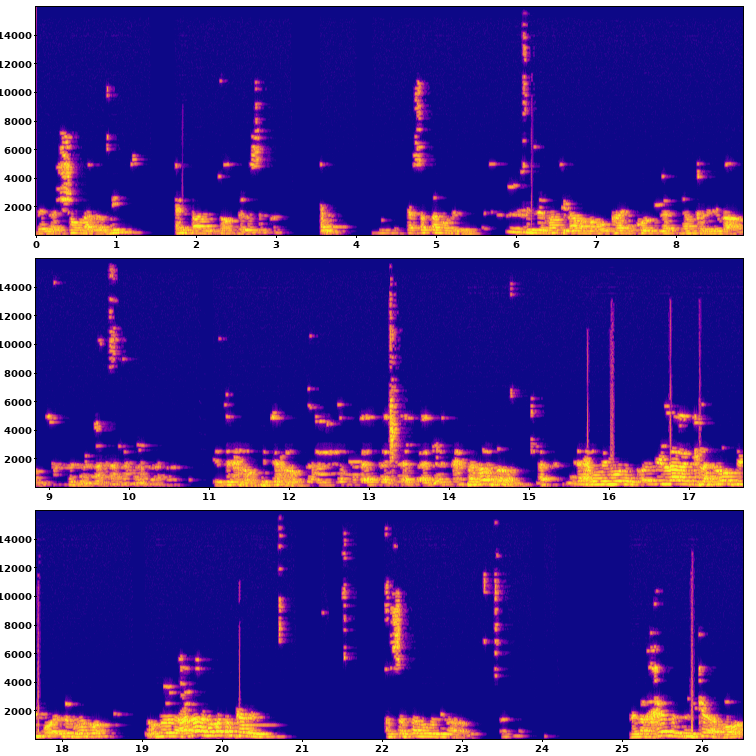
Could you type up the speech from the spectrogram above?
בלשון ארמית, אין בעיה לפתוח פה לשטן. כשטן הוא מבין. לפי זה הבנתי למה מרוקאים כל מילה גם כללים בערבית. יצא לו, יצא לו. נכון, נכון. אנחנו מימון כל מילה, קללות מפה איזה ברכות. הוא אומר לה, עלה, למה אתה מקלל? הסתה לא מבין ערבית. ולכן בפרקי אבות,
